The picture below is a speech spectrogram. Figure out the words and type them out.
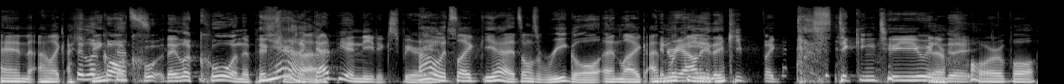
and I'm like, I They think look all that's, cool. They look cool in the pictures. Yeah. Like that'd be a neat experience. Oh, it's like yeah, it's almost regal, and like I'm in looking, reality they keep like sticking to you they're and horrible.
